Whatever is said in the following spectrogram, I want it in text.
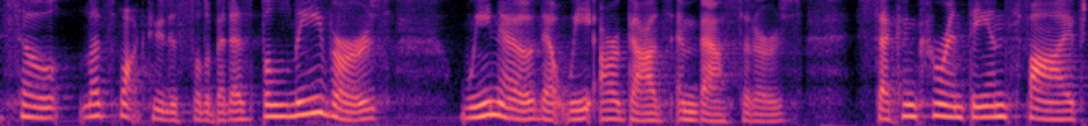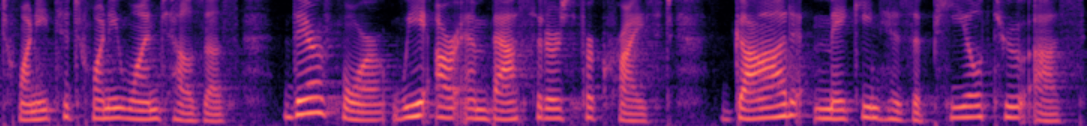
So let's walk through this a little bit. As believers, we know that we are God's ambassadors. 2 Corinthians 5 20 to 21 tells us, Therefore, we are ambassadors for Christ, God making his appeal through us.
